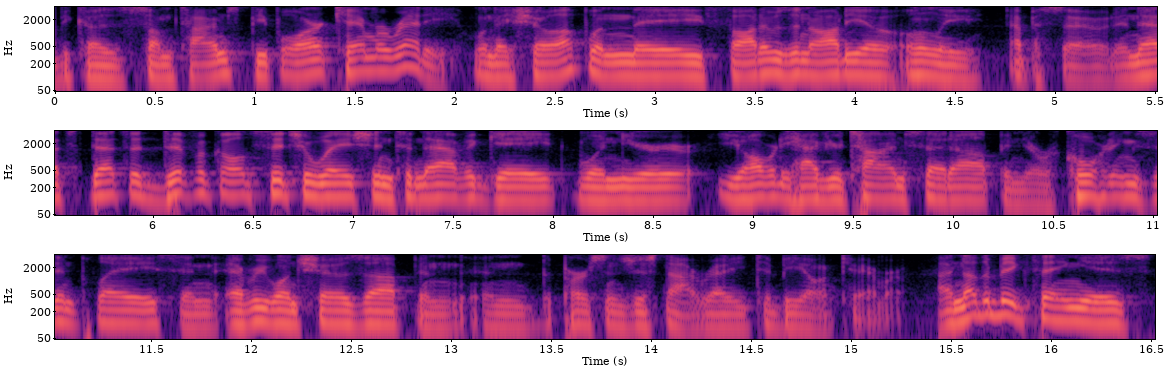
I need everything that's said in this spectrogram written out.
because sometimes people aren't camera ready when they show up when they thought it was an audio only episode. And that's that's a difficult situation to navigate when you're you already have your time set up and your recordings in place and everyone shows up and and the person's just not ready to be on camera. Another big thing is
